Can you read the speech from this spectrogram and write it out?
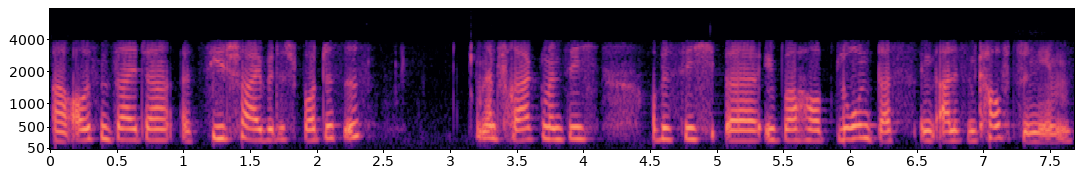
äh, Außenseiter, als Zielscheibe des Spottes ist. Und dann fragt man sich, ob es sich äh, überhaupt lohnt, das in, alles in Kauf zu nehmen.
